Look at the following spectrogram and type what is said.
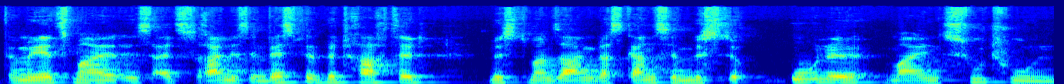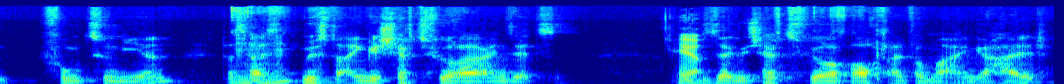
wenn man jetzt mal es als reines Investment betrachtet, müsste man sagen, das Ganze müsste ohne mein Zutun funktionieren. Das mhm. heißt, ich müsste einen Geschäftsführer reinsetzen. Ja. dieser Geschäftsführer braucht einfach mal ein Gehalt.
